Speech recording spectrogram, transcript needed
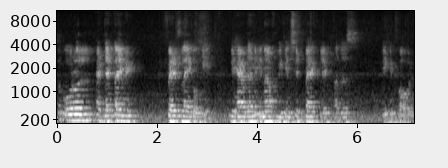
So overall, at that time, it felt like, okay, we have done enough, we can sit back, let others take it forward.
